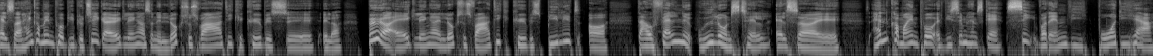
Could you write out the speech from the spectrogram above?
Altså, han kom ind på, at biblioteker er jo ikke længere sådan en luksusvare. De kan købes, øh, eller bøger er ikke længere en luksusvare. De kan købes billigt, og der er jo faldende udlånstal. Altså, øh, han kommer ind på, at vi simpelthen skal se, hvordan vi bruger de her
